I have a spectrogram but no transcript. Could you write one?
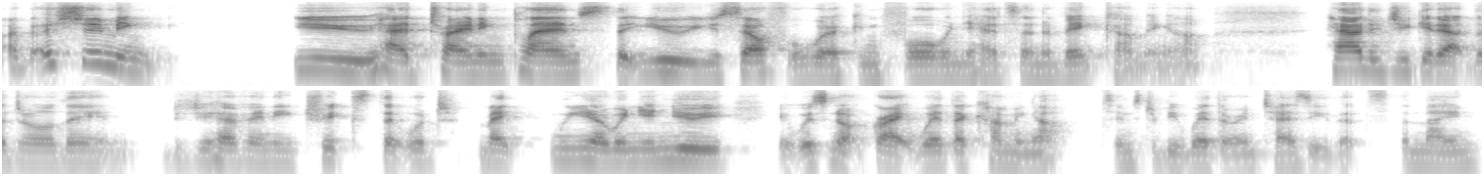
I'm assuming you had training plans that you yourself were working for when you had an event coming up. How did you get out the door then? Did you have any tricks that would make you know when you knew it was not great weather coming up? seems to be weather in Tassie. That's the main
